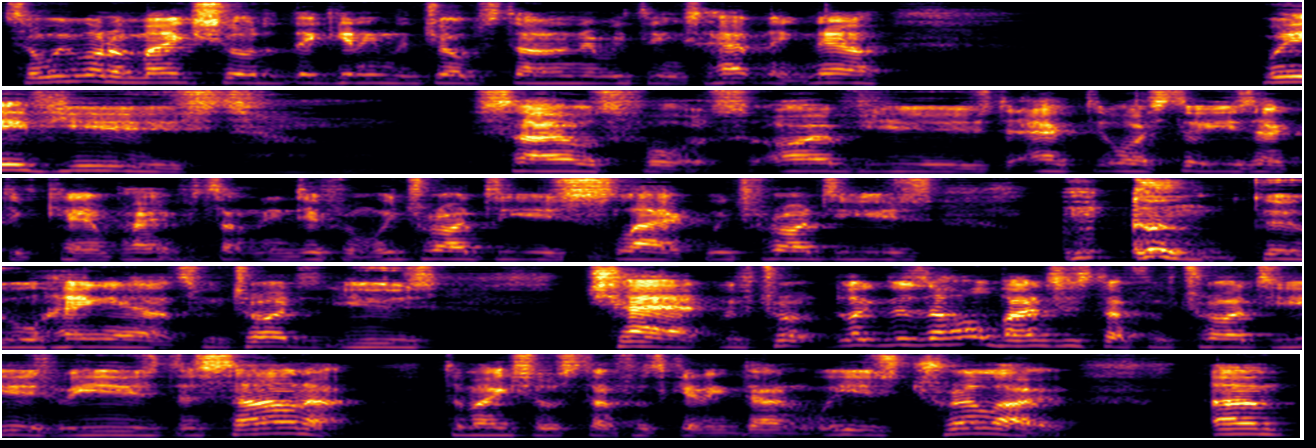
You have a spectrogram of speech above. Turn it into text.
So we want to make sure that they're getting the jobs done and everything's happening. Now, we've used Salesforce. I've used Active, well, I still use Active Campaign for something different. We tried to use Slack. We tried to use Google Hangouts. We tried to use chat. We've tried, like, there's a whole bunch of stuff we've tried to use. We used Asana to make sure stuff was getting done. We use Trello. Um,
